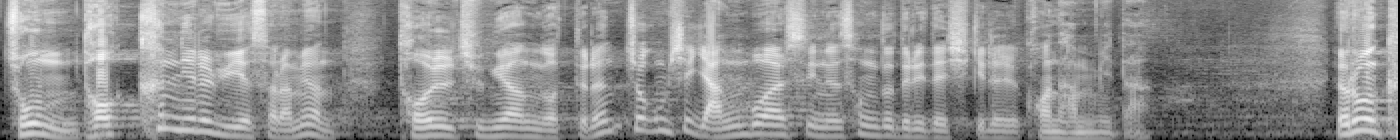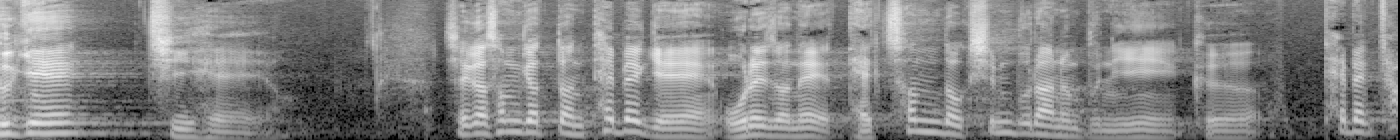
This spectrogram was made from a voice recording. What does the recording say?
좀 더 큰 일을 위해서라면 덜 중요한 것들은 조금씩 양보할 수 있는 성도들이 되시기를 권합니다. 여러분, 그게 지혜예요. 제가 섬겼던 태백에 오래전에 대천덕 신부라는 분이 그 태백 저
